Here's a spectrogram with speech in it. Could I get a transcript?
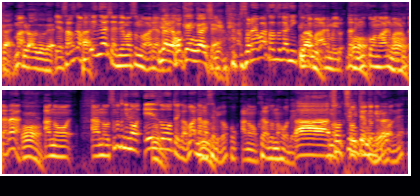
一回、まあクラウドで。いや、さすが保険会社に電話するのはあれやいやいや保険会社やいや、でもそれはさすがに許可もあれもいる。だって向こうのあれもあるからあの、あの、その時の映像というかは流せるよ。ほあの、クラウドの方で。ああ、のそっち見てみる？時の方でね。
